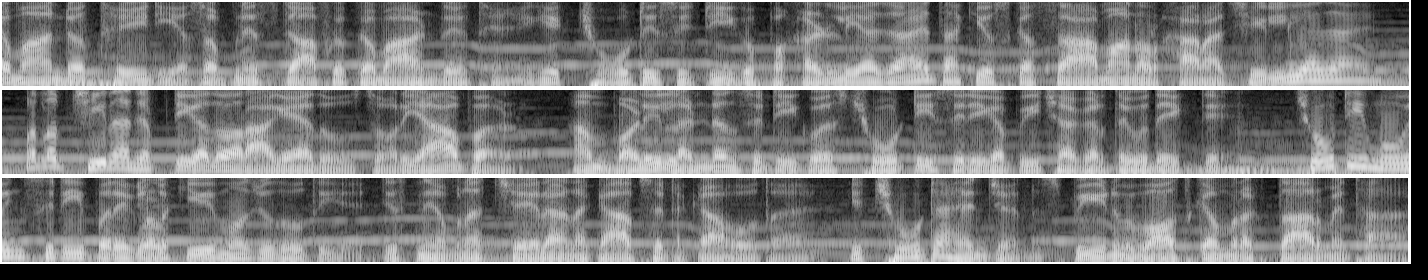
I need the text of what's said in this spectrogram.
कमांडर थेडियस अपने स्टाफ को कमांड देते हैं कि एक छोटी सिटी को पकड़ लिया जाए ताकि उसका सामान और खाना छीन लिया जाए। मतलब छीना झपटी का दौर आ गया दोस्तों, और यहाँ पर हम बड़ी लंदन सिटी को इस छोटी सिटी का पीछा करते हुए देखते हैं। छोटी मूविंग सिटी पर एक लड़की भी मौजूद होती है, जिसने अपना चेहरा नकाब से ढका होता है। ये छोटा इंजन स्पीड में बहुत कम रफ्तार में था,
